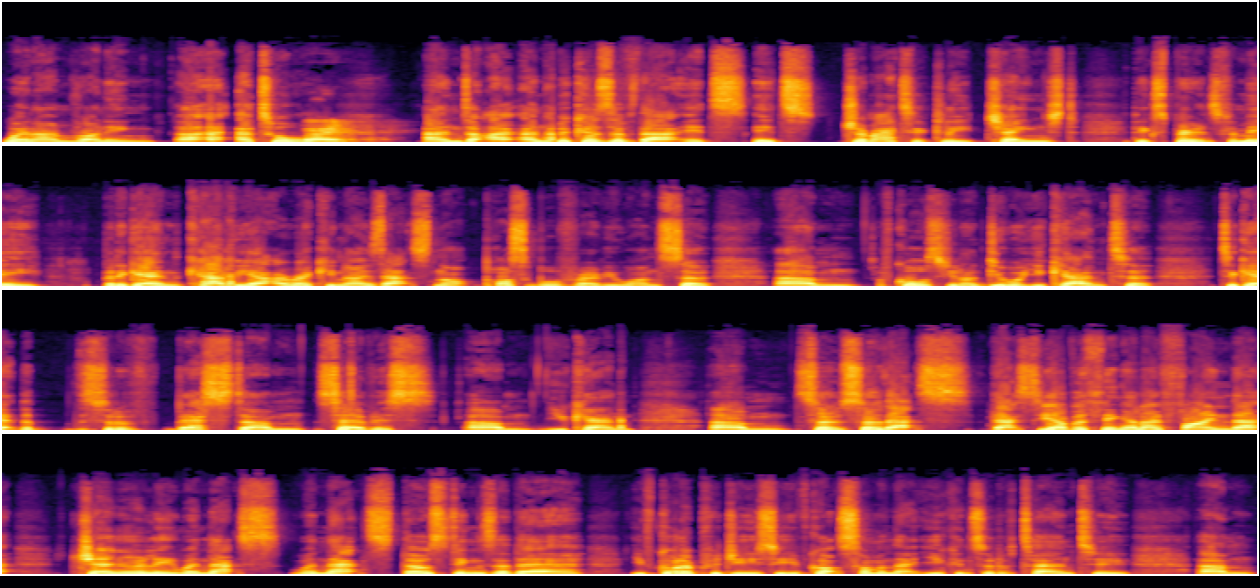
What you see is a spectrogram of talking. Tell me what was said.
when I'm running uh, at all. Right. And I, and because of that, it's it's dramatically changed the experience for me. But again, caveat: I recognise that's not possible for everyone. So, um, of course, you know, do what you can to to get the, the sort of best um, service um, you can. Um, so, so that's that's the other thing. And I find that generally, when that's when that's those things are there, you've got a producer, you've got someone that you can sort of turn to. Um,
